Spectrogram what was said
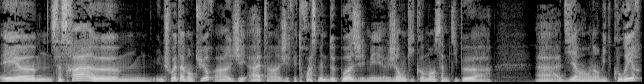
Et euh, ça sera euh, une chouette aventure. Hein. J'ai hâte. Hein. J'ai fait trois semaines de pause. J'ai mes jambes qui commencent un petit peu à, à dire on a envie de courir.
